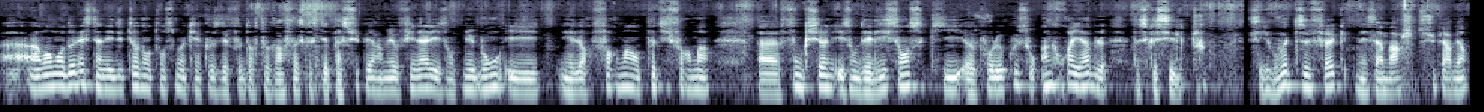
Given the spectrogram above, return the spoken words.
à un moment donné c'est un éditeur dont on se moque à cause des fautes d'orthographe parce que c'était pas super mais au final ils ont tenu bon. Et, et leur format en petit format euh, fonctionne. Ils ont des licences qui euh, pour le coup sont incroyables parce que c'est le truc c'est what the fuck mais ça marche super bien.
